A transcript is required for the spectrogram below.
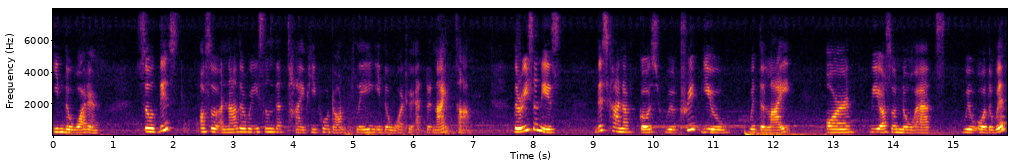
in the water. So this also another reason that Thai people don't playing in the water at the night time. The reason is this kind of ghost will trick you with the light or we also know as will or the whip.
